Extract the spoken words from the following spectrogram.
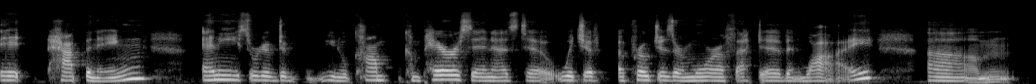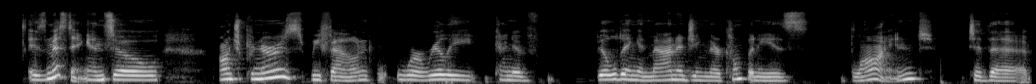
it happening any sort of you know com- comparison as to which approaches are more effective and why um, is missing. And so entrepreneurs we found were really kind of building and managing their companies blind to the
